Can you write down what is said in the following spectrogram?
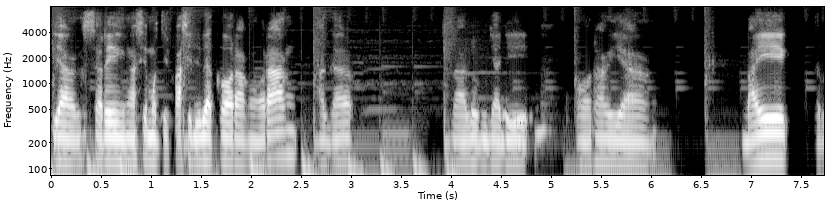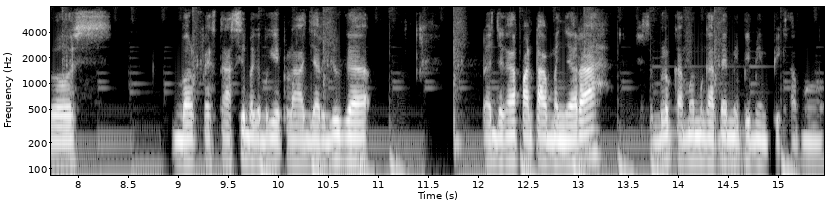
yang sering ngasih motivasi juga ke orang-orang agar selalu menjadi orang yang baik terus berprestasi bagi-bagi pelajar juga dan jangan pantang menyerah sebelum kamu menggapai mimpi-mimpi kamu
